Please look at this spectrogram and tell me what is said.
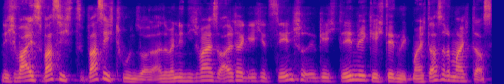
nicht weiß, was ich, was ich tun soll. Also wenn ich nicht weiß, Alter, gehe ich jetzt den, gehe ich den Weg, gehe ich den Weg, mache ich das oder mache ich das?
